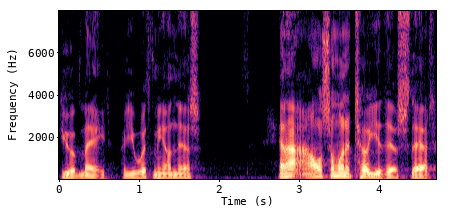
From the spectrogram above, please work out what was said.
you have made. Are you with me on this? And I also want to tell you this that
